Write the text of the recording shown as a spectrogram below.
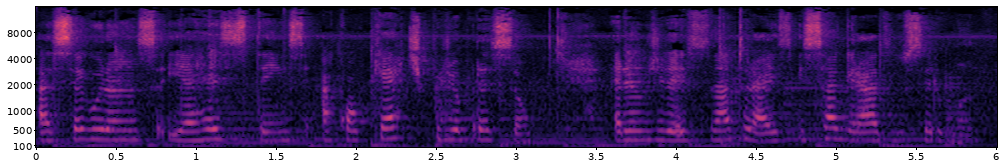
a segurança e a resistência a qualquer tipo de opressão eram direitos naturais e sagrados do ser humano.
